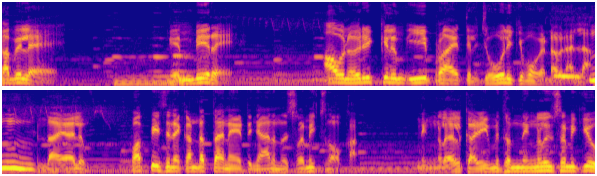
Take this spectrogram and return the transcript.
കപിലേ ഗംഭീരേ അവൻ ഒരിക്കലും ഈ പ്രായത്തിൽ ജോലിക്ക് പോകേണ്ടവനല്ല. എന്തായാലും പപ്പീസിനെ കണ്ടെത്താനായിട്ട് ഞാനൊന്ന് ശ്രമിച്ചു നോക്കാം. നിങ്ങളാൽ കഴിയും വിധം നിങ്ങളും ശ്രമിക്കൂ.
